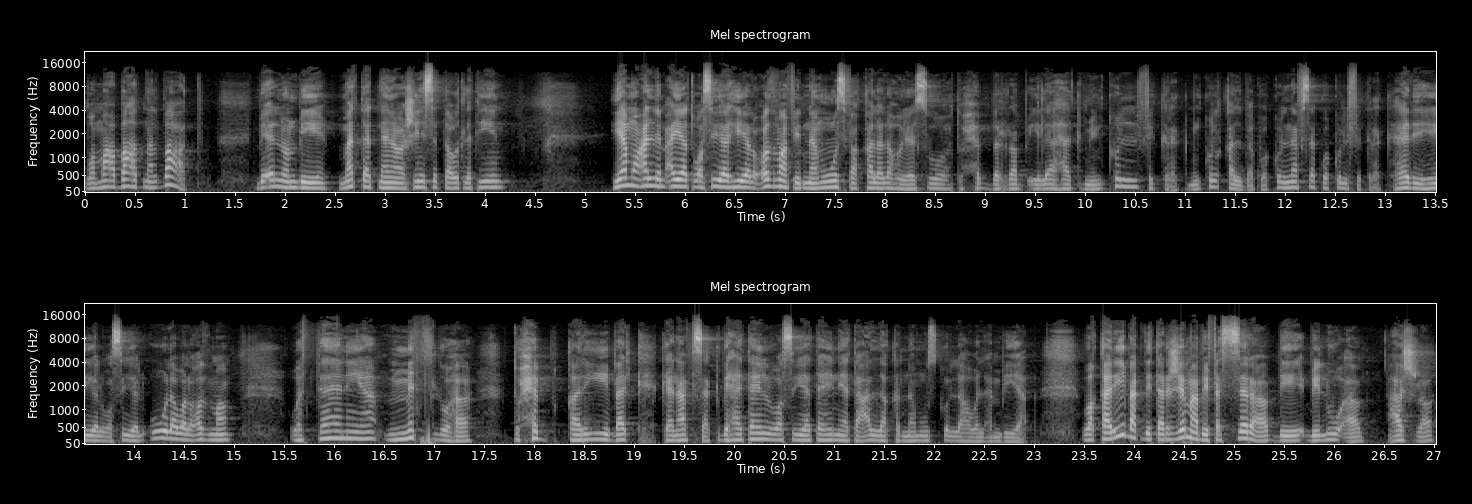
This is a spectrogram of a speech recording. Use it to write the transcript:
ومع بعضنا البعض. بيقول لهم بمتى 22 36 يا معلم أية وصية هي العظمى في الناموس؟ فقال له يسوع تحب الرب إلهك من كل فكرك من كل قلبك وكل نفسك وكل فكرك. هذه هي الوصية الأولى والعظمى والثانية مثلها تحب قريبك كنفسك بهاتين الوصيتين يتعلق الناموس كله والأنبياء. وقريبك بترجمة بفسرها بلوقا عشرة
